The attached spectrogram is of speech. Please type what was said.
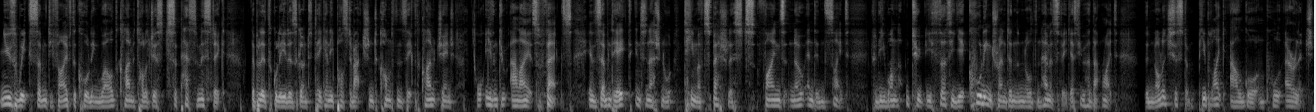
Newsweek 75, the cooling world, climatologists are pessimistic. The political leaders are going to take any positive action to compensate for the climate change or even to ally its effects. In the 78th international team of specialists finds no end in sight to the one to the 30-year cooling trend in the northern hemisphere. Yes, you heard that right. The knowledge system, people like Al Gore and Paul Ehrlich,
